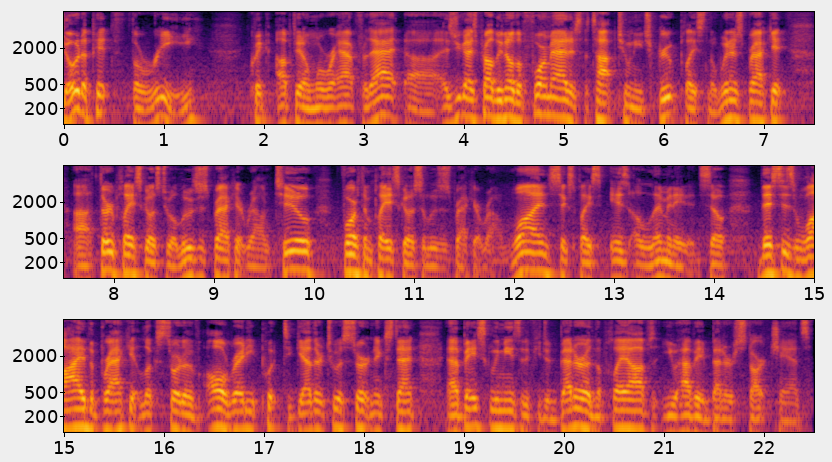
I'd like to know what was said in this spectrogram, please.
Dota Pit 3 quick update on where we're at for that. Uh, as you guys probably know, the format is the top two in each group placed in the winners bracket. Uh, third place goes to a losers bracket round two. Fourth in place goes to losers bracket round one. Sixth place is eliminated. So this is why the bracket looks sort of already put together to a certain extent. Uh, basically means that if you did better in the playoffs, you have a better start chance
